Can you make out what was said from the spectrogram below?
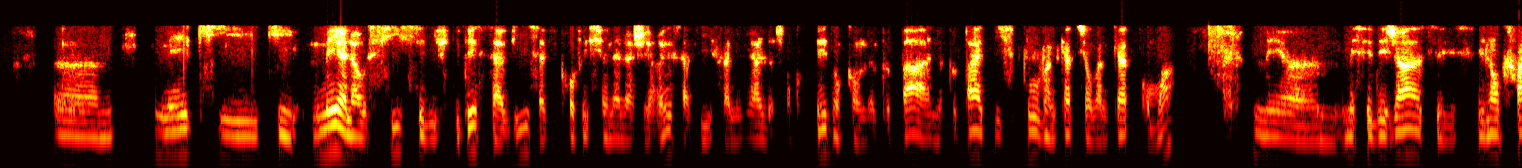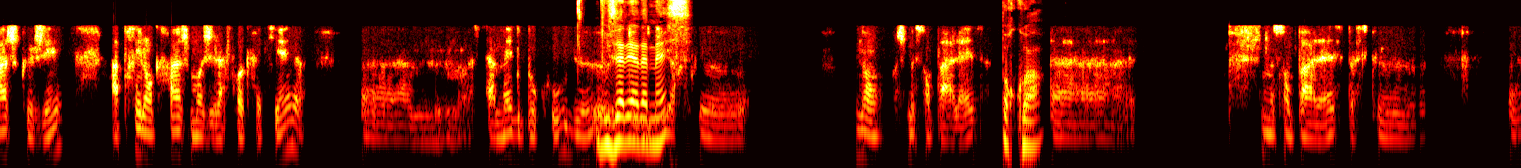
euh, mais qui, qui, mais elle a aussi ses difficultés, sa vie, sa vie professionnelle à gérer, sa vie familiale de son côté. Donc on ne peut pas, elle ne peut pas être dispo 24 sur 24 pour moi. Mais, euh, mais c'est déjà c'est l'ancrage que j'ai. Après l'ancrage, moi j'ai la foi chrétienne. Euh, ça m'aide beaucoup. De, Vous allez de à la messe? que- Non, je me sens pas à l'aise. Pourquoi? Je me sens pas à l'aise parce que euh,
